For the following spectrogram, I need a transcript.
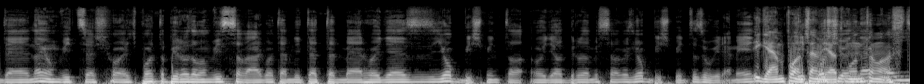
de nagyon vicces, hogy pont a Birodalom visszavágott említetted, mert hogy ez jobb is, mint a, hogy a Birodalom visszavág, az jobb is, mint az új remény. Igen, pont És most emiatt jönnek mondtam azt.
